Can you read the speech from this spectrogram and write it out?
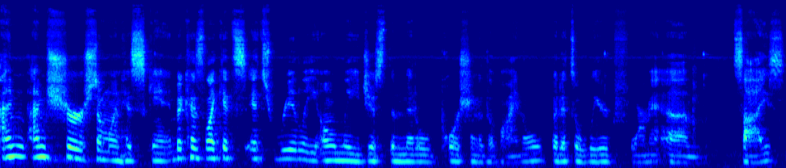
I'm I'm sure someone has scanned because like it's it's really only just the middle portion of the vinyl, but it's a weird format um, size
